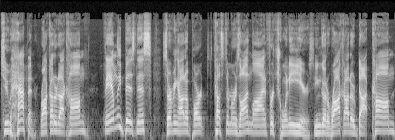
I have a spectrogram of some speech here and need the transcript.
to happen. RockAuto.com. family business serving auto parts customers online for 20 years. You can go to rockauto.com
